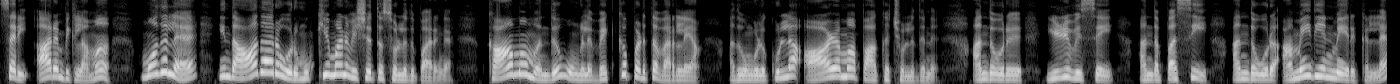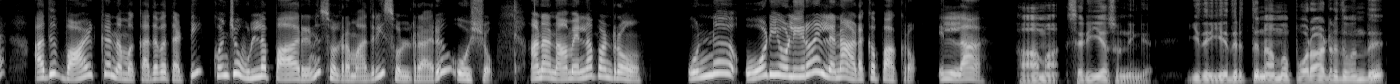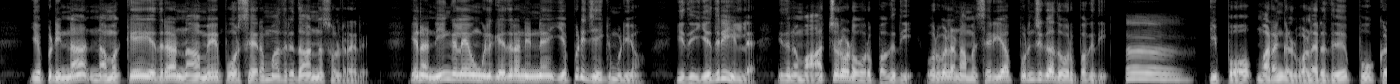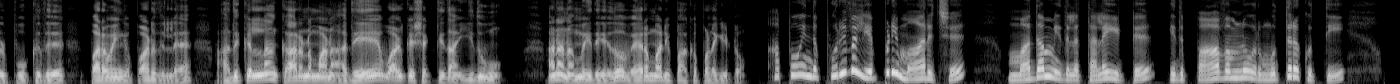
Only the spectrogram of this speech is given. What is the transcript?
சரி ஆரம்பிக்கலாமா? முதல்ல இந்த ஆதாரம் ஒரு முக்கியமான விஷயத்த சொல்லுது பாருங்க. காமம் வந்து உங்களை வெட்கப்படுத்த வரலையாம். அது உங்களுக்குள்ள ஆழமா பார்க்க சொல்லுதுன்னு. அந்த ஒரு இழுவிசை அந்த பசி அந்த ஒரு அமைதியின்மை இருக்குல்ல அது வாழ்க்கை நம்ம கதவை தட்டி கொஞ்சம் உள்ள பாருன்னு சொல்ற மாதிரி சொல்றாரு ஓஷோ. ஆனா நாம என்ன பண்றோம்? ஒன்னு ஓடி ஒளியிறோம் இல்லைன்னா அடக்க பாக்குறோம். இல்ல? ஆமா சரியா சொன்னீங்க. இதை எதிர்த்து நாம போராடுறது வந்து எப்படின்னா நமக்கே எதிரா நாமே போர் செய்கிற மாதிரி தான்னு சொல்றாரு. ஏன்னா நீங்களே உங்களுக்கு எதிரா நின்னு எப்படி ஜெயிக்க முடியும்? இது எதிரி இல்ல. இது நம்ம ஆற்றலோட ஒரு பகுதி. ஒருவேளை நாம சரியா புரிஞ்சுக்காத ஒரு பகுதி. இப்போ மரங்கள் வளருது பூக்கள் பூக்குது பறவைங்க பாடுதில்ல. அதுக்கெல்லாம் காரணமான அதே வாழ்க்கை சக்தி தான் இதுவும். ஆனா நம்ம இதை ஏதோ வேற மாதிரி பார்க்க பழகிட்டோம். அப்போ இந்த புரிவல் எப்படி மாறுச்சு? மதம் இதுல தலையிட்டு இது பாவம்னு ஒரு முத்திர குத்தி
